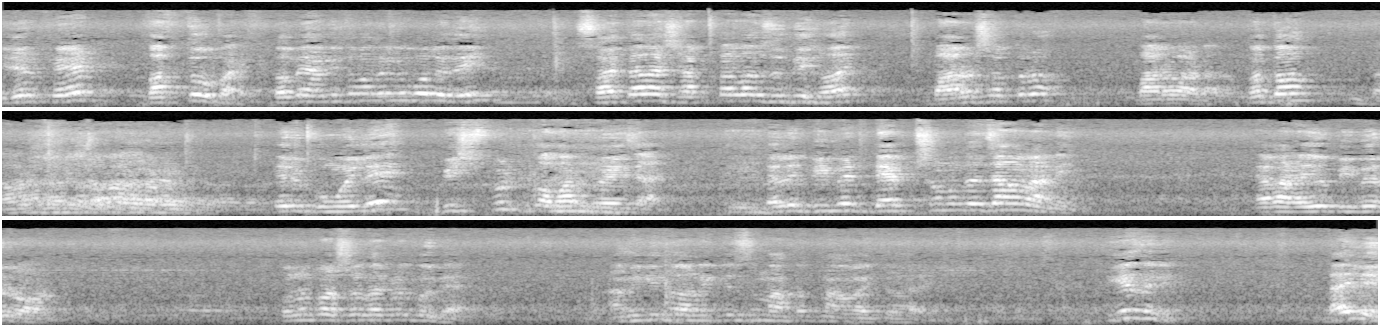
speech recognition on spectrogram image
এটার ফ্যাট বাড়তেও পারে। তবে আমি তোমাদেরকে বলে দিই ছয়তলা সাততলা যদি হয় বারো সতেরো বারো আঠারো। কত? এরকম হইলে বিশ ফুট কভার হয়ে যায়। তাহলে বিমের ডেপথ সম্বন্ধে জানা নেই। এবার আইও বিমের রড কোনো প্রশ্ন থাকলে কইবে আমি কিন্তু অনেক কিছু মাথাত না হইতে পারে। ঠিক আছে তাইলে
